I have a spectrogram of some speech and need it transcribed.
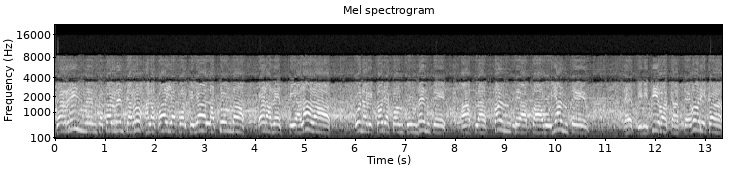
Se rinden totalmente. Arroja la falla porque ya la tunda era despiadada. Una victoria contundente, aplastante, apabullante, definitiva, categórica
